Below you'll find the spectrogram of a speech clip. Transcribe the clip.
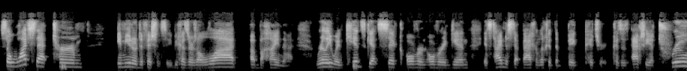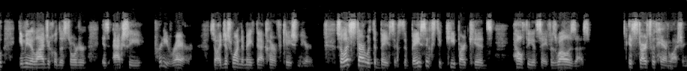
So watch that term immunodeficiency because there's a lot uh, behind that. Really, when kids get sick over and over again, it's time to step back and look at the big picture because it's actually a true immunological disorder is actually pretty rare. So I just wanted to make that clarification here. So let's start with the basics the basics to keep our kids healthy and safe, as well as us. It starts with hand washing,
